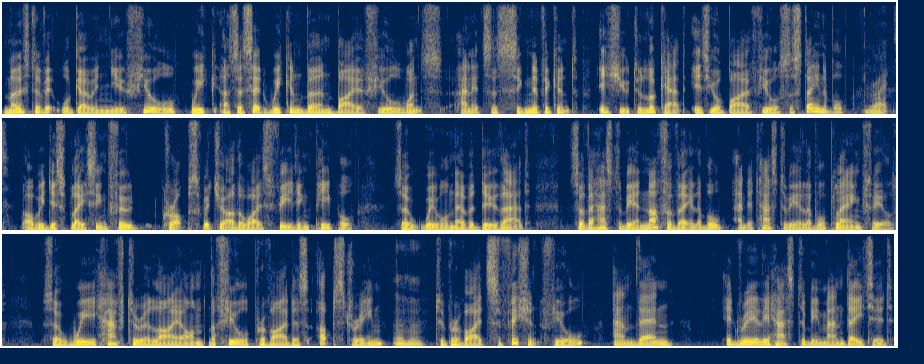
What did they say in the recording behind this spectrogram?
Most of it will go in new fuel. We, as I said, we can burn biofuel once, and it's a significant issue to look at. Is your biofuel sustainable? Right. Are we displacing food crops which are otherwise feeding people? So we will never do that. So there has to be enough available, and it has to be a level playing field. So we have to rely on the fuel providers upstream mm-hmm. to provide sufficient fuel, and then it really has to be mandated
